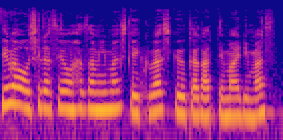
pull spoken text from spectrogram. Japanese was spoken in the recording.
では、お知らせを挟みまして、詳しく伺ってまいります。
